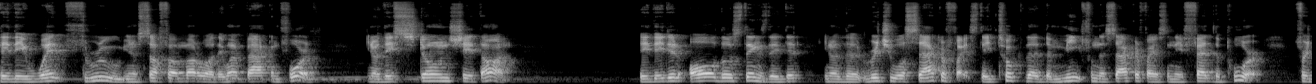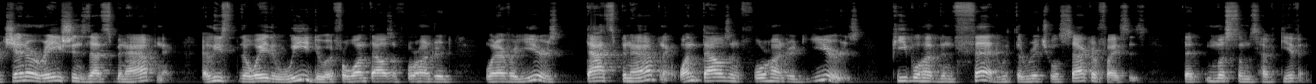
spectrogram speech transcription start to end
they, they went through, you know, Safa Marwa. They went back and forth. You know, they stoned Shaitan. They, they did all those things. They did, you know, the ritual sacrifice. They took the, the meat from the sacrifice and they fed the poor. For generations, that's been happening. At least the way that we do it for 1,400 whatever years, that's been happening. 1,400 years, people have been fed with the ritual sacrifices that Muslims have given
